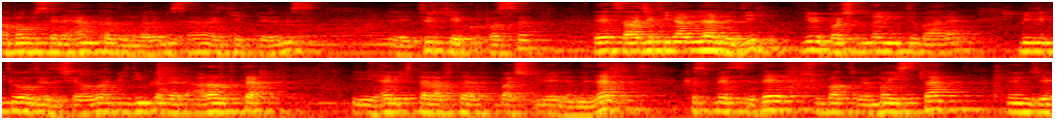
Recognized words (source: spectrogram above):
Ama bu sene hem kadınlarımız hem erkeklerimiz e, Türkiye Kupası ve sadece finaller de değil, değil mi? Başından itibaren birlikte olacağız inşallah. Bildiğim kadar Aralık'ta e, her iki tarafta başlıyor elemeler. Kısmetse de Şubat ve Mayıs'ta önce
